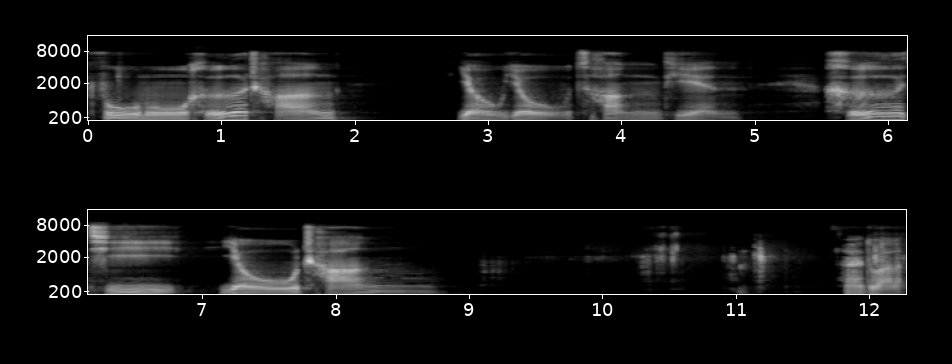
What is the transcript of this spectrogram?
父母何长，悠悠苍天，何其有长！哎，读完了，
